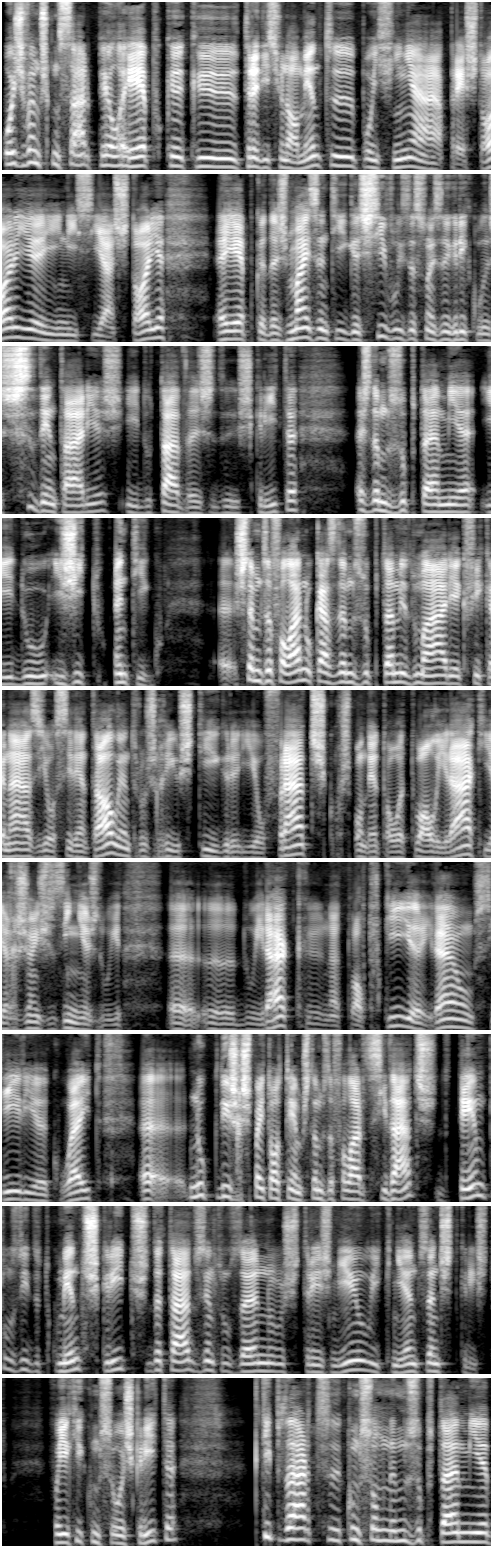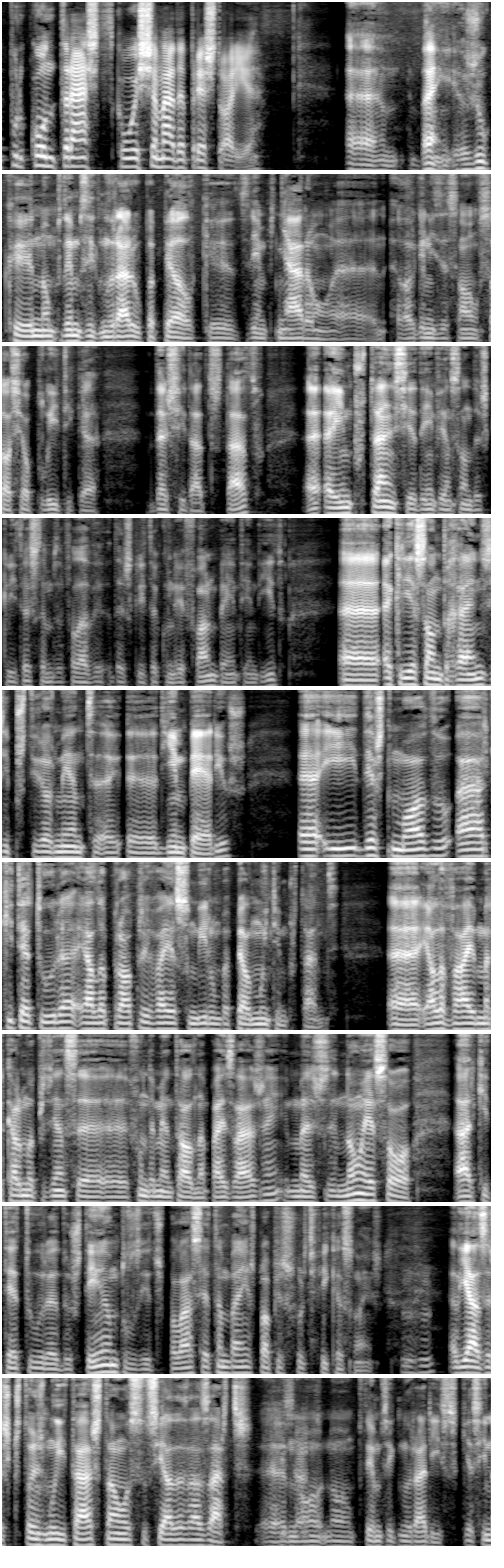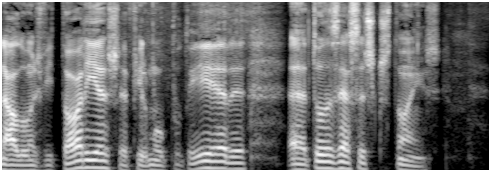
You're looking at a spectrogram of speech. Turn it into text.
Hoje vamos começar pela época que tradicionalmente põe fim à pré-história e inicia a história, a época das mais antigas civilizações agrícolas sedentárias e dotadas de escrita, as da Mesopotâmia e do Egito Antigo. Eh, estamos a falar, no caso da Mesopotâmia, de uma área que fica na Ásia Ocidental, entre os rios Tigre e Eufrates, correspondente ao atual Iraque e as regiões vizinhas do, uh, do Iraque, na atual Turquia, Irão, Síria, Kuwait. Uh, no que diz respeito ao tempo, estamos a falar de cidades, de templos e de documentos escritos datados entre os anos 3500 a.C. Foi aqui que começou a escrita. Que tipo de arte começou na Mesopotâmia por contraste com a chamada pré-história? Uh, bem, eu julgo que não podemos ignorar o papel que desempenharam a, a organização sociopolítica das cidades-Estado, a, a, importância da invenção da escrita, estamos a falar de, da escrita cuneiforme, bem entendido, uh, a criação de reinos e posteriormente uh, de impérios, e deste modo a arquitetura ela própria vai assumir um papel muito importante. Ela vai marcar uma presença fundamental na paisagem, mas não é só a arquitetura dos templos e dos palácios, é também as próprias fortificações. Uhum. Aliás, as questões militares estão associadas às artes, uh, não, não, podemos ignorar isso, que assinalam as vitórias, afirmam o poder, uh, todas essas questões.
